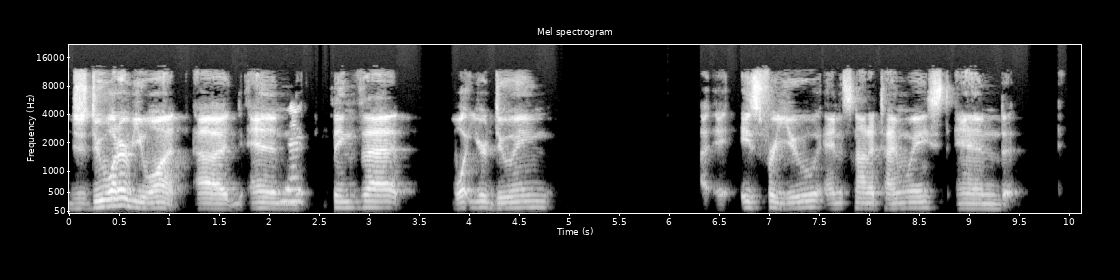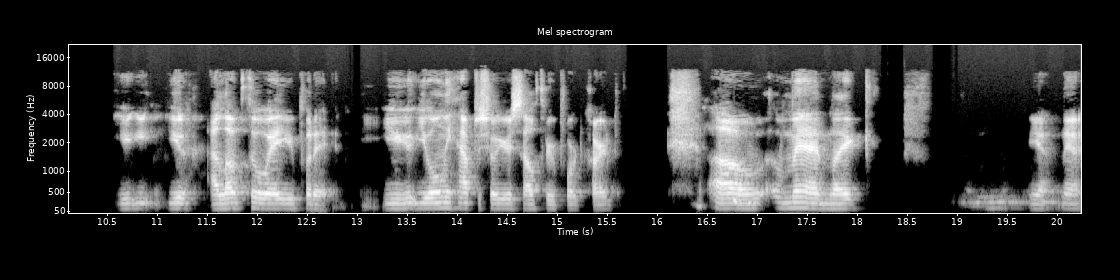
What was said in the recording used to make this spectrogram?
just do whatever you want uh and Yeah. think that what you're doing uh, is for you and it's not a time waste and you, you you i love the way you put it you you only have to show yourself the report card um man like yeah yeah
